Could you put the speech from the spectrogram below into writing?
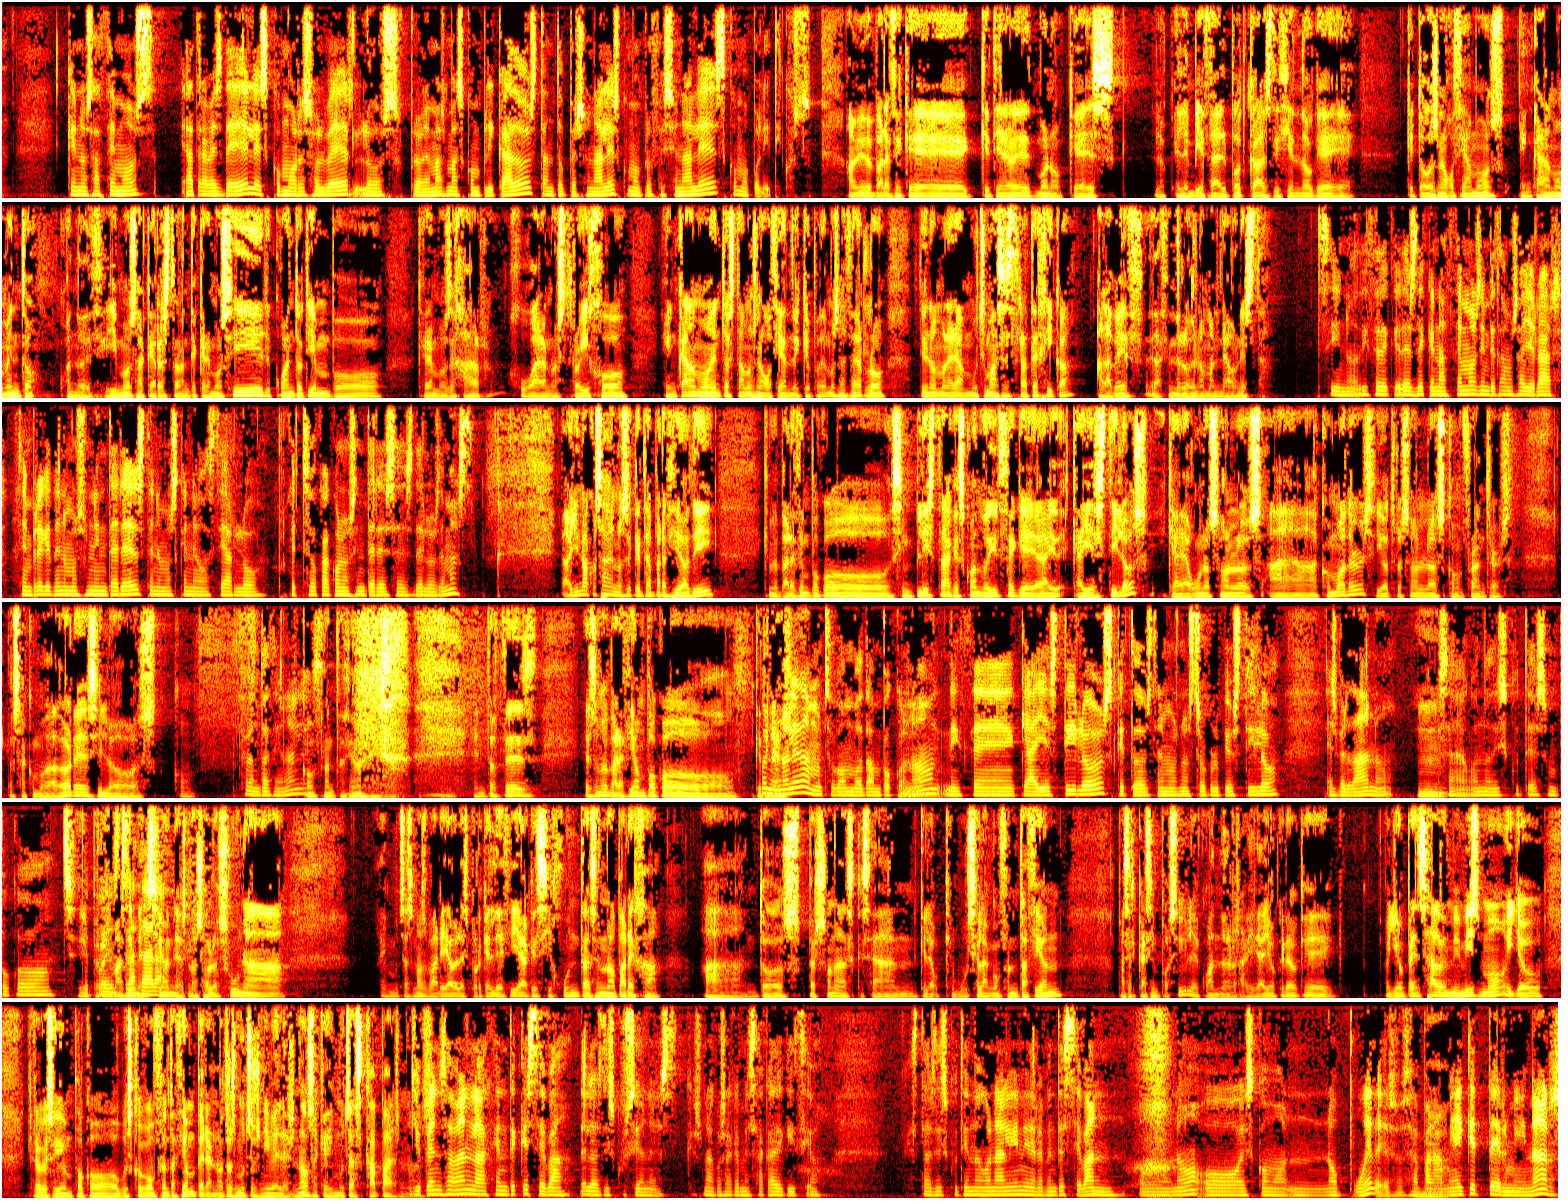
que nos hacemos a través de él es cómo resolver los problemas más complicados, tanto personales como profesionales, como políticos. A mí me parece que, que tiene, bueno, que es, él empieza el podcast diciendo que, que todos negociamos en cada momento, cuando decidimos a qué restaurante queremos ir, cuánto tiempo queremos dejar jugar a nuestro hijo, en cada momento estamos negociando y que podemos hacerlo de una manera mucho más estratégica, a la vez haciéndolo de una manera honesta. Sí, ¿no? Dice que desde que nacemos empezamos a llorar. Siempre que tenemos un interés tenemos que negociarlo porque choca con los intereses de los demás. Hay una cosa que no sé qué te ha parecido a ti, que me parece un poco simplista, que es cuando dice que hay, que hay estilos y que hay algunos son los accomoders y otros son los confronters. Los acomodadores y los confrontacionales. confrontacionales. Entonces, eso me parecía un poco... bueno, tenías... no le da mucho bombo tampoco, ¿no? Mm. Dice que hay estilos, que todos tenemos nuestro propio estilo. Es verdad, ¿no? Mm. O sea, cuando discutes un poco... Sí, pero hay más dimensiones, a... no solo es una... Hay muchas más variables, porque él decía que si juntas en una pareja a dos personas que sean que, que busquen la confrontación, va a ser casi imposible, cuando en realidad yo creo que, yo he pensado en mí mismo y yo creo que soy un poco, busco confrontación, pero en otros muchos niveles, ¿no? O sea, que hay muchas capas, ¿no? Yo pensaba en la gente que se va de las discusiones, que es una cosa que me saca de quicio. Estás discutiendo con alguien y de repente se van, o no, o es como, no puedes, o sea, para mí hay que terminar.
